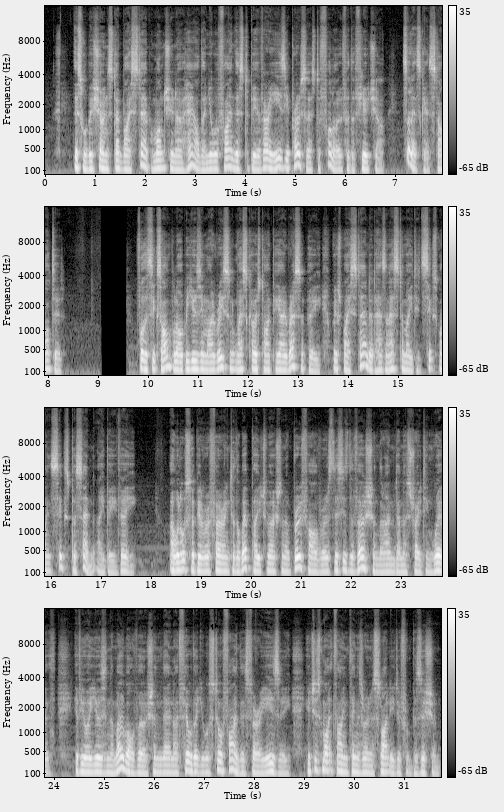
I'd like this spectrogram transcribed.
This will be shown step by step and once you know how then you will find this to be a very easy process to follow for the future. So let's get started. For this example I'll be using my recent West Coast IPA recipe which by standard has an estimated 6.6% ABV. I will also be referring to the web page version of Brewfather as this is the version that I'm demonstrating with. If you are using the mobile version then I feel that you will still find this very easy, you just might find things are in a slightly different position.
